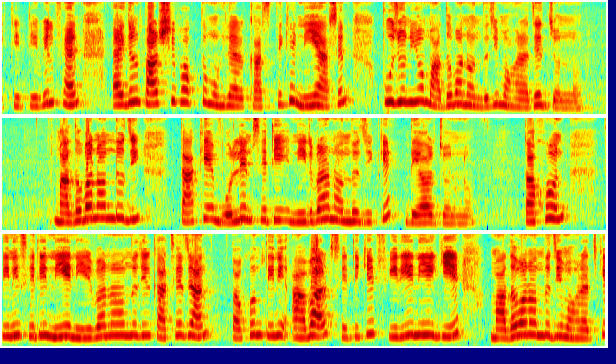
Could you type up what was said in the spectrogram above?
একটি টেবিল ফ্যান একজন পার্সি ভক্ত মহিলার কাছ থেকে নিয়ে আসেন পূজনীয় মাধবানন্দজি মহারাজের জন্য। মাধবানন্দজি তাকে বললেন সেটি নির্বাণানন্দজিকে দেওয়ার জন্য। তখন তিনি সেটি নিয়ে নির্বাণানন্দজির কাছে যান। তখন তিনি আবার সেটিকে ফিরিয়ে নিয়ে গিয়ে মাধবানন্দজি মহারাজকে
